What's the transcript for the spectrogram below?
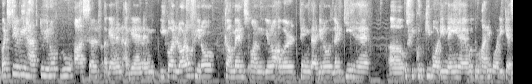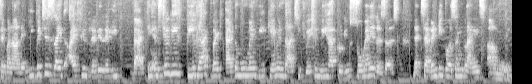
but still we have to you know prove ourselves again and again and we got a lot of you know comments on you know our thing that you know ladki hai uh, उसकी खुद की बॉडी नहीं है वो तुम्हारी बॉडी कैसे बना लेंगी which is like I feel really really bad thing and still we feel that but at the moment we came in that situation we have produced so many results that 70% clients are male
